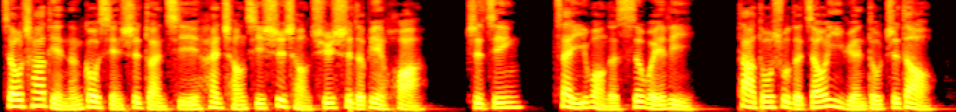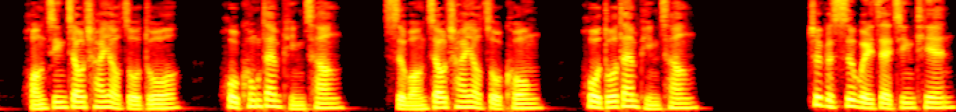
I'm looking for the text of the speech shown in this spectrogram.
交叉点能够显示短期和长期市场趋势的变化。至今，在以往的思维里，大多数的交易员都知道，黄金交叉要做多或空单平仓，死亡交叉要做空或多单平仓。这个思维在今天，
